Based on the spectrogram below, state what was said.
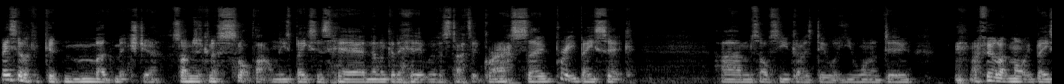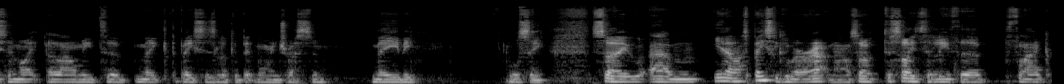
basically like a good mud mixture. So I'm just going to slot that on these bases here, and then I'm going to hit it with a static grass. So pretty basic. Um, so obviously you guys do what you want to do I feel like multi-basing might allow me to make the bases look a bit more interesting. Maybe. We'll see. So, um, yeah, that's basically where we're at now. So I've decided to leave the flag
